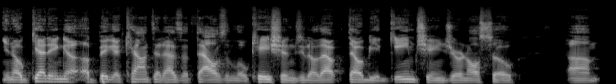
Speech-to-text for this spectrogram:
you know, getting a, a big account that has a thousand locations, you know, that, that would be a game changer and also, um,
